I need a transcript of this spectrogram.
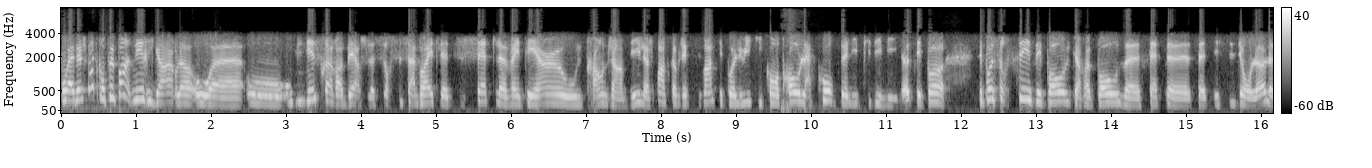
Ouais, mais je pense qu'on peut pas en tenir rigueur là, au, euh, au, au ministre Roberge là, sur si ça va être le 17, le 21 ou le 30 janvier. Là. Je pense qu'objectivement, c'est pas lui qui contrôle la courbe de l'épidémie. C'est pas c'est pas sur ses épaules que repose euh, cette, euh, cette décision-là. Là.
